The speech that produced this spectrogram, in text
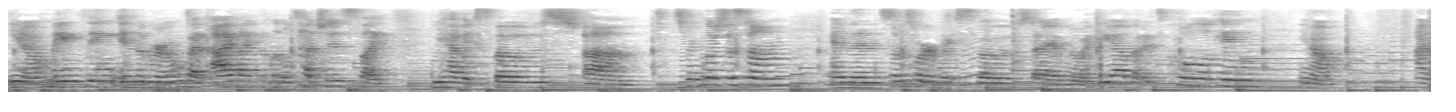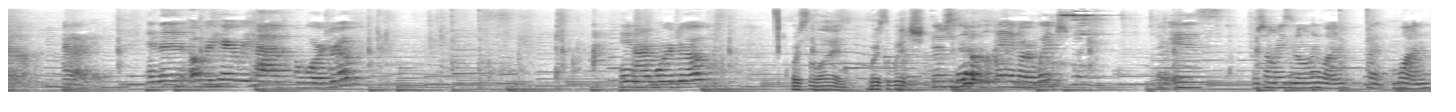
you know, main thing in the room, but I like the little touches, like we have exposed um, sprinkler system, and then some sort of exposed, I have no idea, but it's cool looking, you know, I don't know, I like it. And then over here we have a wardrobe. In our wardrobe, Where's the lion? Where's the witch? there's no lion or witch, but there is, for some reason, only one, but one,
